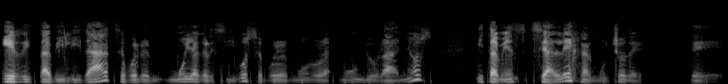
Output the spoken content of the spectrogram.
irritabilidad, se vuelven muy agresivos, se vuelven muy, muy huraños y también se alejan mucho de, de,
